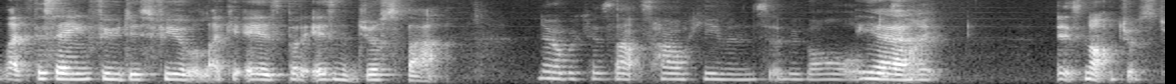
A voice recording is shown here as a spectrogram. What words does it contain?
like the saying food is fuel like it is but it isn't just that No, because that's how humans have evolved. Yeah. It's like it's not just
